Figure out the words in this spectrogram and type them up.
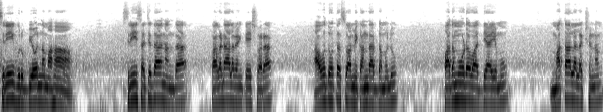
శ్రీ గురుభ్యో నమ. శ్రీ సచిదానంద పగడాల వెంకటేశ్వర అవధూత స్వామి కందార్థములు పదమూడవ అధ్యాయము మతాల లక్షణం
